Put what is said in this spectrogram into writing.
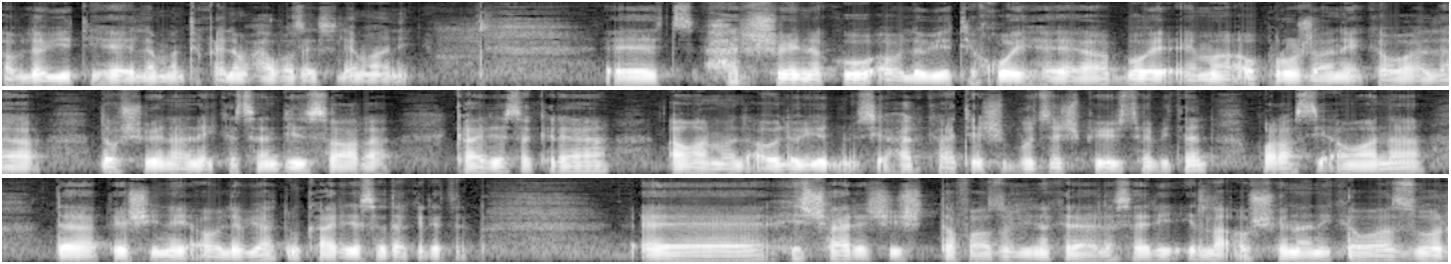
ئەولەویەتی هەیە لە مەنتیقەی لە محافەزەی سلێمانی هەر شوێنەک و ئەولەویەتی خۆی هەیە بۆیە ئێمە ئەو پرۆژانێکەوە لە لەو شوێنانێک کە چەندین ساڵە کارێسە کرا ئەوانمان ئەولەویەت نووسی هەر کاتێکی بودجەش پێویستە بیتن بەڕاستی ئەوانە لە پێشینەی ئەولەویات و کارێسە دەکرێتن هیچ شارێکیش تەفازلی نەکرا لەسەری ئللا ئەو شوێنانێکەوە زۆر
